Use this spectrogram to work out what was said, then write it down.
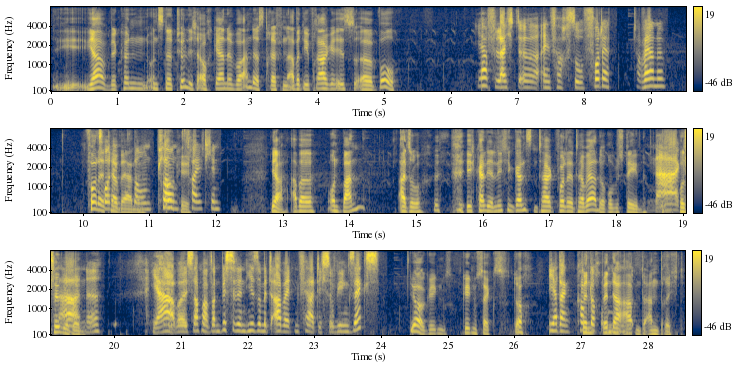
Ja, wir können uns natürlich auch gerne woanders treffen, aber die Frage ist, äh, wo? Ja, vielleicht äh, einfach so vor der Taverne. Vor der vor Taverne. Dem blauen, blauen Okay. Pfeilchen. Ja, aber und wann? Also, ich kann ja nicht den ganzen Tag vor der Taverne rumstehen. Na Wo sind wir klar, denn? ne? Ja, aber ich sag mal, wann bist du denn hier so mit Arbeiten fertig? So gegen sechs? Ja, gegen, gegen sechs. Doch. Ja, dann komm wenn, doch wenn um, der Abend anbricht.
